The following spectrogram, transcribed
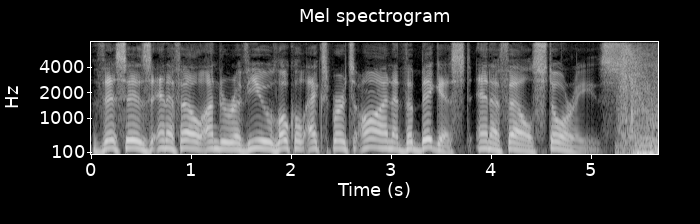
This is NFL Under Review, local experts on the biggest NFL stories.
